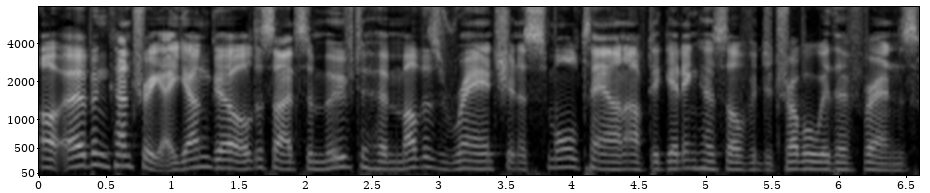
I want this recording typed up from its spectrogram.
Oh, Urban Country. A young girl decides to move to her mother's ranch in a small town after getting herself into trouble with her friends.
